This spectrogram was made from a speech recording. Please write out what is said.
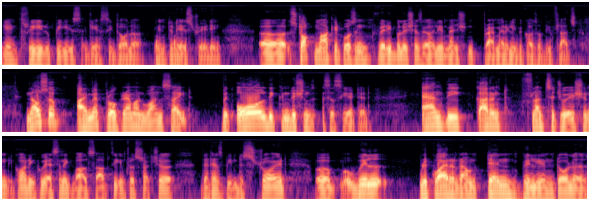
Gained 3 rupees against the dollar in today's trading. Uh, stock market wasn't very bullish as I earlier mentioned primarily because of the floods. Now sir, IMF program on one side with all the conditions associated and the current flood situation according to Ahsan Iqbal Saab, the infrastructure that has been destroyed uh, will require around $10 billion to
